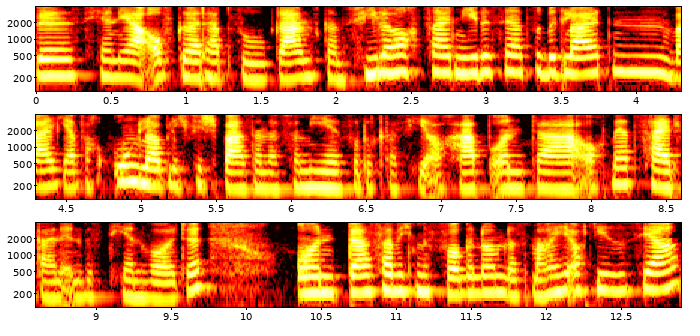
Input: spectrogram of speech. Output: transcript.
bisschen ja aufgehört habe, so ganz, ganz viele Hochzeiten jedes Jahr zu begleiten, weil ich einfach unglaublich viel Spaß an der Familienfotografie auch habe und da auch mehr Zeit rein investieren wollte. Und das habe ich mir vorgenommen, das mache ich auch dieses Jahr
